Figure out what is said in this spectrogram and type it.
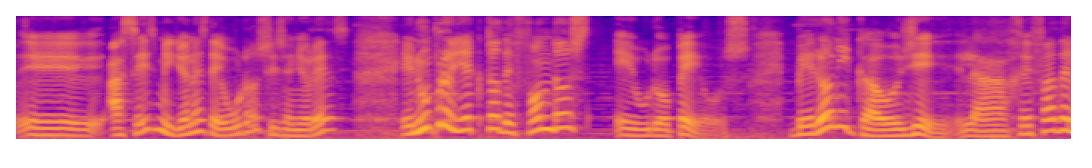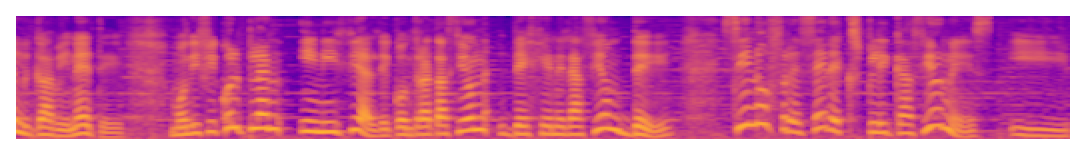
eh, a 6 millones de euros, sí señores, en un proyecto de fondos europeos. Verónica Ollé, la jefa del gabinete, modificó el plan inicial de contratación de generación D sin ofrecer explicaciones y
